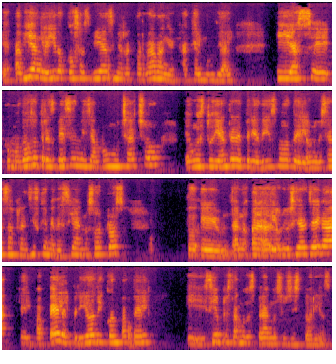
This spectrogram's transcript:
eh, habían leído cosas mías y me recordaban eh, aquel mundial. Y hace como dos o tres veces me llamó un muchacho, eh, un estudiante de periodismo de la Universidad de San Francisco, y me decía, nosotros, eh, a, la universidad llega el papel, el periódico en papel, y siempre estamos esperando sus historias.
